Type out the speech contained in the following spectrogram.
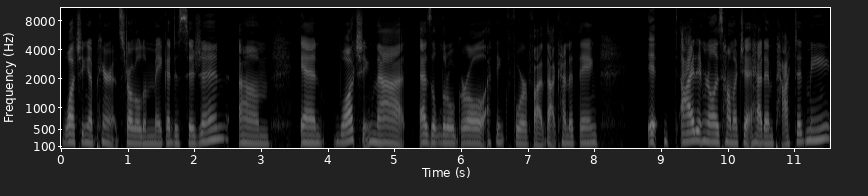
watching a parent struggle to make a decision. Um, and watching that as a little girl, I think four or five, that kind of thing it I didn't realize how much it had impacted me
